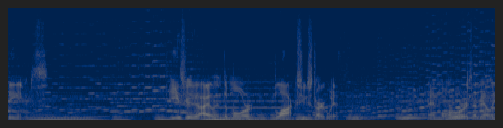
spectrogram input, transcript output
themes. The easier the island, the more blocks you start with. And more ores, evidently.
